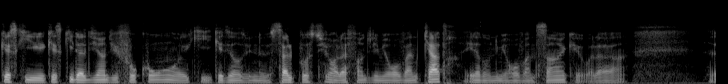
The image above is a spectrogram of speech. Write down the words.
Qu'est-ce qui, qu'est-ce qu'il advient du faucon euh, qui, qui était dans une sale posture à la fin du numéro 24 et là dans le numéro 25, euh, voilà, euh,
